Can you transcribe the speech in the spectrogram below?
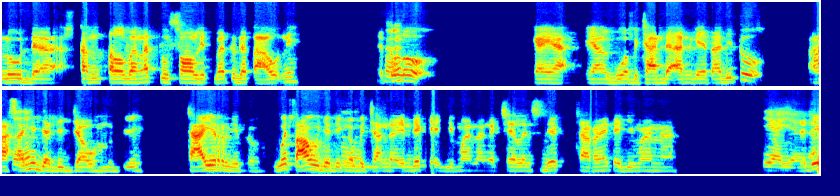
lu udah kental banget, lu solid banget, udah tahu nih, itu hmm? lu kayak ya gue bercandaan kayak tadi tuh rasanya hmm? jadi jauh lebih cair gitu. Gue tahu jadi hmm. ngebecandain dia kayak gimana, nge-challenge dia caranya kayak gimana. Iya iya. Jadi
